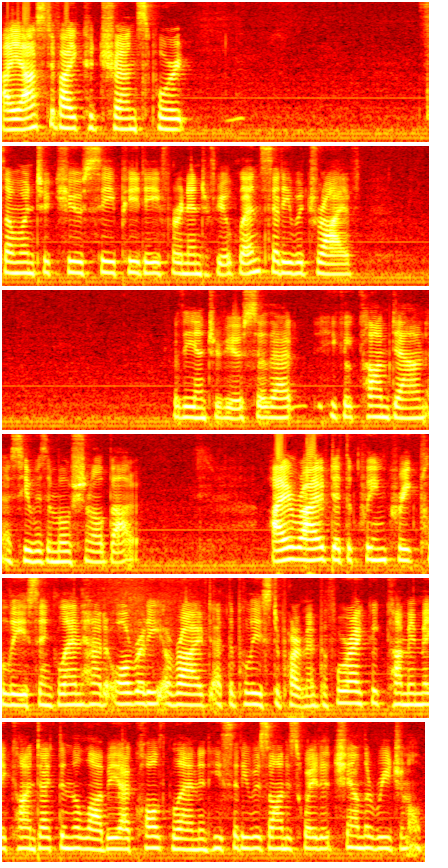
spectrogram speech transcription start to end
I asked if I could transport someone to QCPD for an interview. Glenn said he would drive for the interview so that he could calm down as he was emotional about it. I arrived at the Queen Creek Police, and Glenn had already arrived at the police department. Before I could come and make contact in the lobby, I called Glenn, and he said he was on his way to Chandler Regional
